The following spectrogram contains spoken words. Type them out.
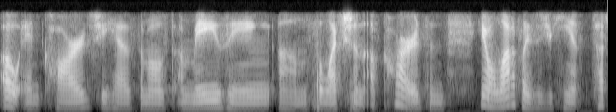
oh and cards. She has the most amazing um selection of cards. And you know a lot of places you can't touch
